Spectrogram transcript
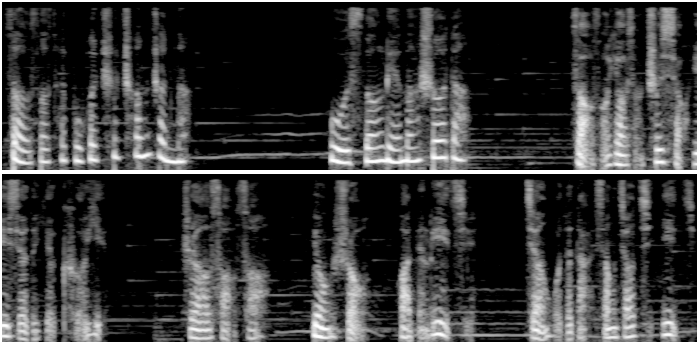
嫂嫂才不会吃撑着呢。”武松连忙说道。嫂嫂要想吃小一些的也可以，只要嫂嫂用手花点力气，将我的大香蕉挤一挤，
